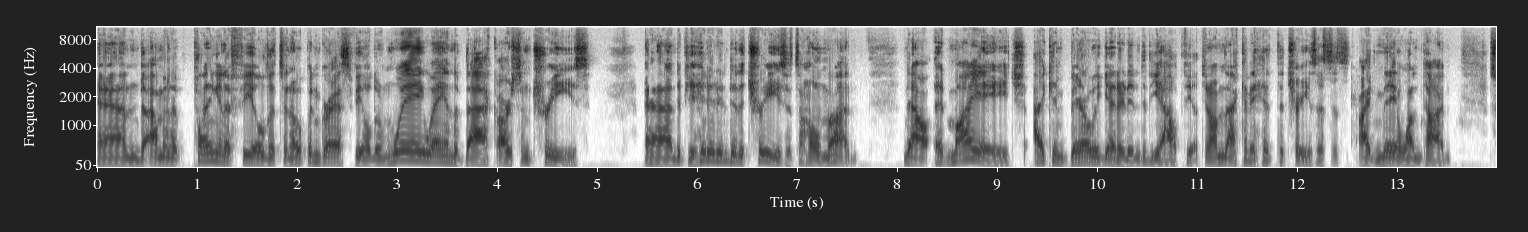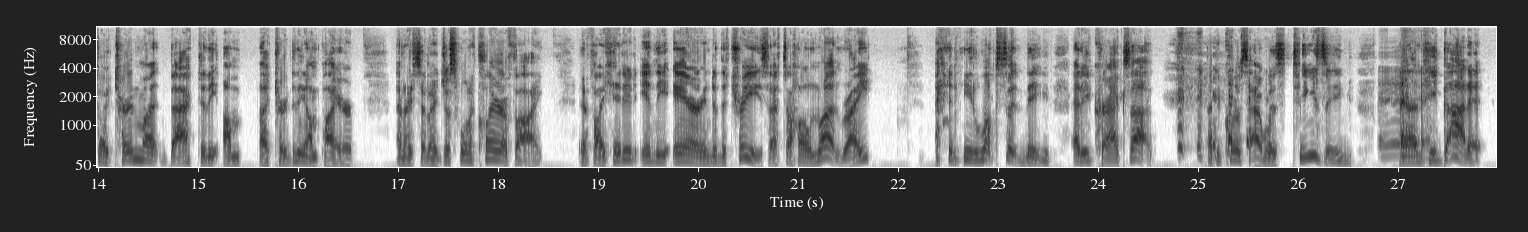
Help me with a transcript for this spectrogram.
and I'm in a, playing in a field. It's an open grass field, and way way in the back are some trees, and if you hit it into the trees, it's a home run. Now, at my age, I can barely get it into the outfield. You know, I'm not going to hit the trees. This is I may at one time. So I turned my back to the um, I turned to the umpire and I said, I just want to clarify. If I hit it in the air into the trees, that's a home run, right? And he looks at me and he cracks up. And of course, I was teasing, and he got it.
